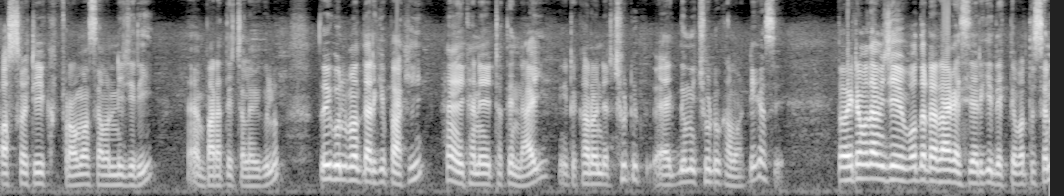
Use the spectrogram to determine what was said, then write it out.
পাঁচ ছয়টি ফার্ম আছে আমার নিজেরই হ্যাঁ বাড়াতে চালাই এগুলো। তো এইগুলোর মধ্যে আর কি পাখি হ্যাঁ এখানে এটাতে নাই। এটা কারণ এটা ছোটো একদমই ছোটো খামার ঠিক আছে? তো এটার মধ্যে আমি যে পদাটা রাখাইছি আর কি দেখতে পাচ্ছেন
